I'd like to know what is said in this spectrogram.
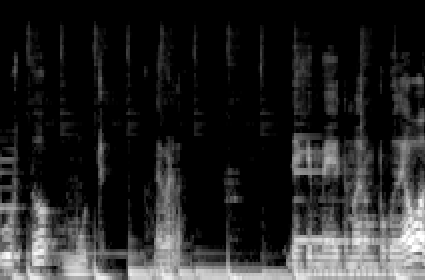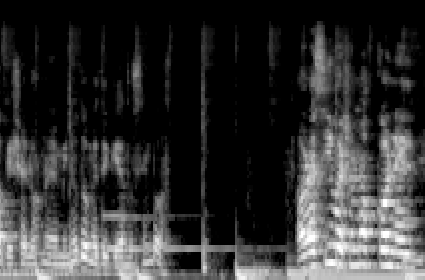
gustó mucho, la verdad. Déjenme tomar un poco de agua, que ya a los 9 minutos me estoy quedando sin voz. Ahora sí, vayamos con el,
